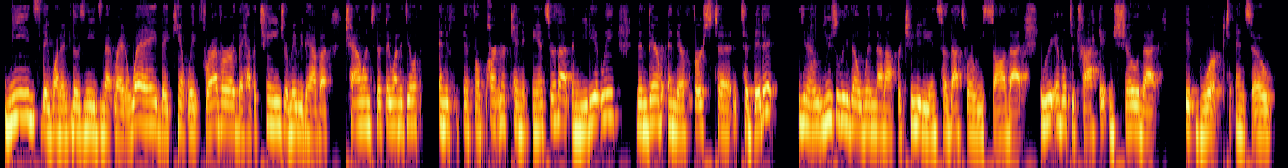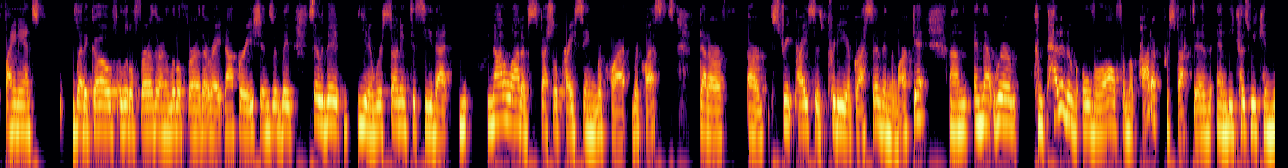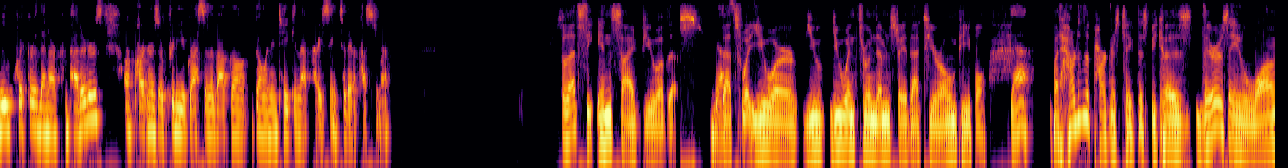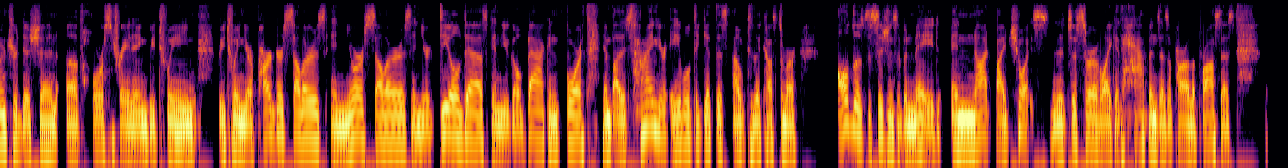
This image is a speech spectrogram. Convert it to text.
needs. They want those needs met right away. They can't wait forever. They have a change or maybe they have a challenge that they want to deal with. And if, if a partner can answer that immediately, then they're and they're first to, to bid it, you know, usually they'll win that opportunity. And so that's where we saw that. We were able to track it and show that it worked. And so finance let it go a little further and a little further, right? In operations, so that you know we're starting to see that not a lot of special pricing requ- requests that are our street price is pretty aggressive in the market, um, and that we're competitive overall from a product perspective. And because we can move quicker than our competitors, our partners are pretty aggressive about go- going and taking that pricing to their customer. So that's the inside view of this. Yes. That's what you were you you went through and demonstrated that to your own people. Yeah. But how do the partners take this? Because there's a long tradition of horse trading between mm-hmm. between your partner sellers and your sellers and your deal desk, and you go back and forth. And by the time you're able to get this out to the customer, all those decisions have been made and not by choice. And it's just sort of like it happens as a part of the process.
